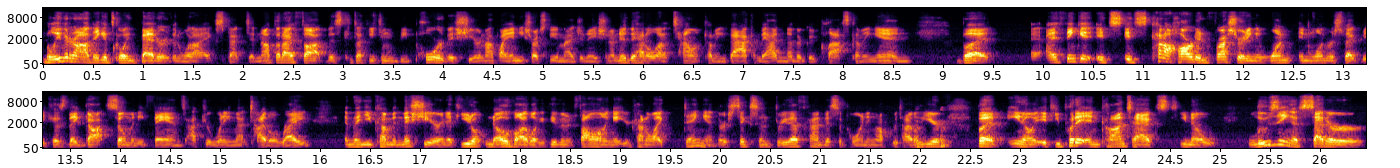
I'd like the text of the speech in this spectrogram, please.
Believe it or not, I think it's going better than what I expected. Not that I thought this Kentucky team would be poor this year, not by any stretch of the imagination. I knew they had a lot of talent coming back and they had another good class coming in, but I think it, it's it's kind of hard and frustrating in one in one respect because they got so many fans after winning that title, right? And then you come in this year, and if you don't know volleyball, if you haven't been following it, you're kind of like, dang it, they're six and three. That's kind of disappointing off the title year. But you know, if you put it in context, you know, losing a setter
